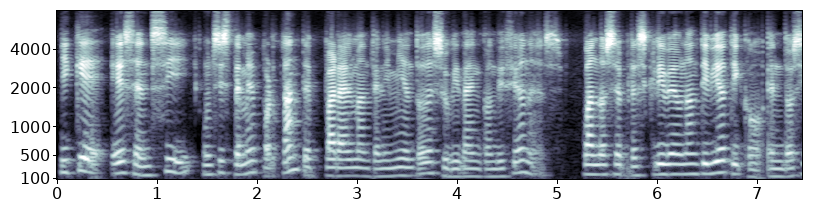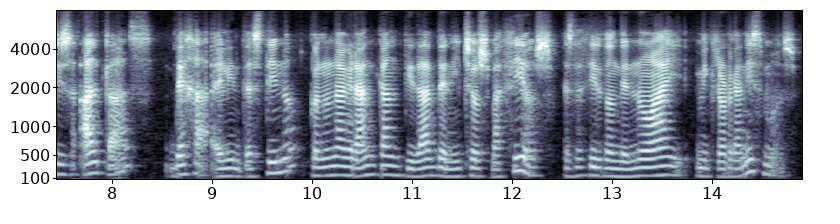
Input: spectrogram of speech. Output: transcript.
y que es en sí un sistema importante para el mantenimiento de su vida en condiciones. Cuando se prescribe un antibiótico en dosis altas, deja el intestino con una gran cantidad de nichos vacíos, es decir, donde no hay microorganismos.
